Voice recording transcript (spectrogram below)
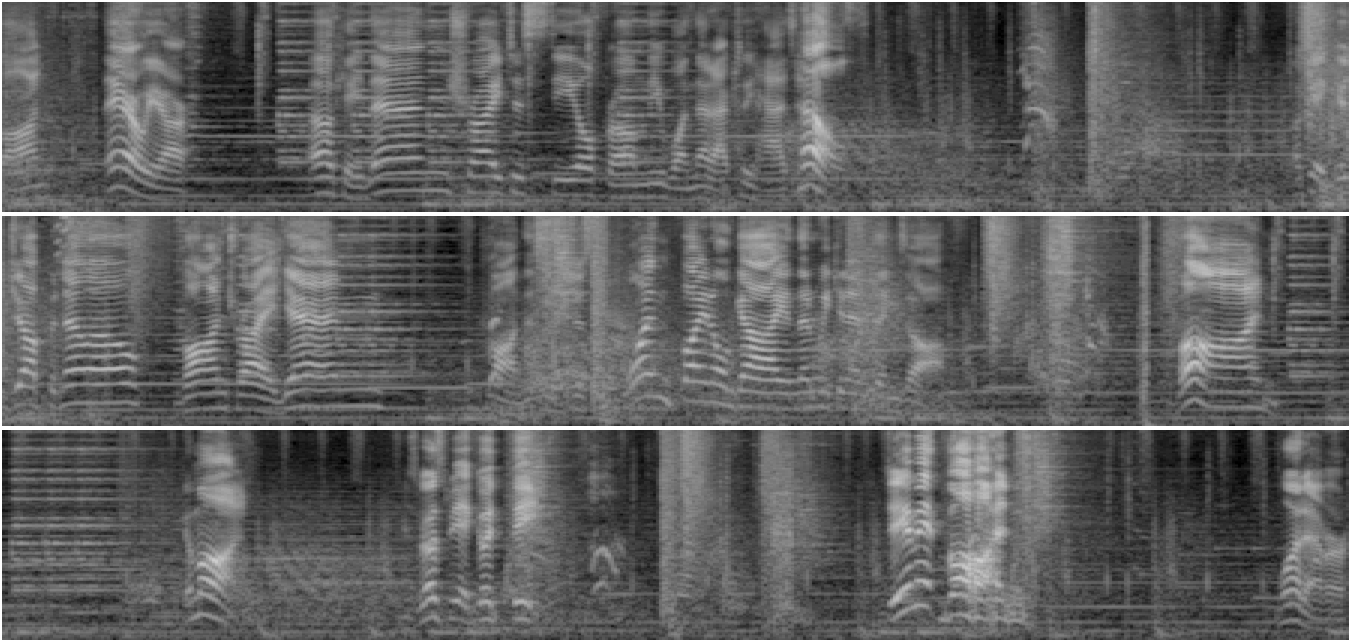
Vaan. There we are. Okay, then try to steal from the one that actually has health. Okay, good job, Penelo. Vaan, try again. Come on, this is just one final guy, and then we can end things off. Vaan! Come on. You're supposed to be a good thief. Damn it, Vaan! Whatever.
